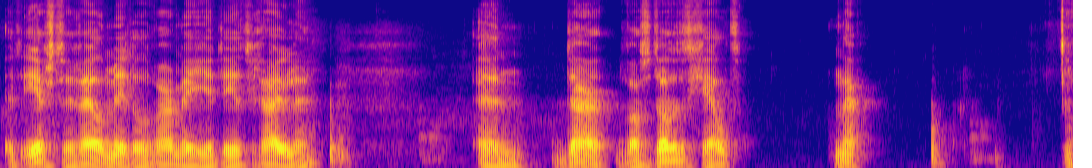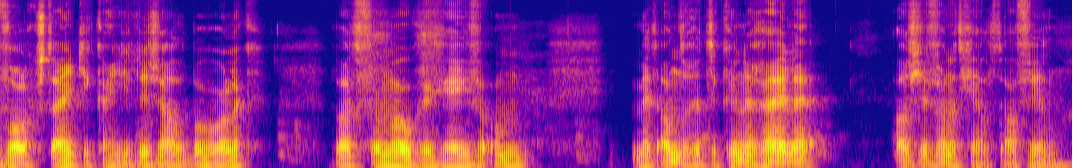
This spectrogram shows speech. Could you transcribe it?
het eerste ruilmiddel waarmee je deed ruilen. En daar was dat het geld. Nou, een volkstuintje kan je dus al behoorlijk wat vermogen geven om met anderen te kunnen ruilen als je van het geld af wil.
